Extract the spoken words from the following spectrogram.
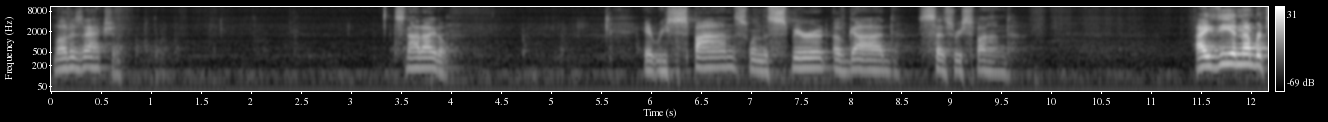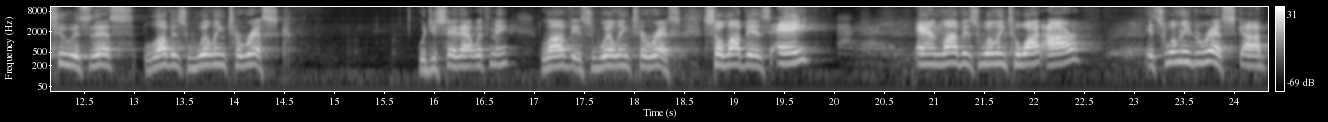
Love is action, it's not idle. It responds when the Spirit of God says respond. Idea number two is this love is willing to risk. Would you say that with me? Love is willing to risk. So love is A, and love is willing to what? R? It's willing to risk. Uh,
